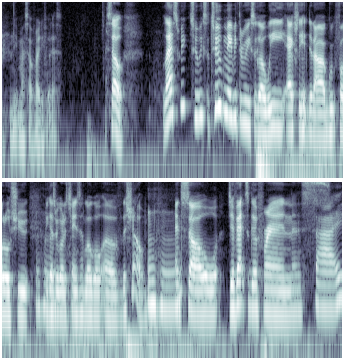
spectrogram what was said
get myself ready for this. So last week, two weeks, two maybe three weeks ago, we actually did our group photo shoot because we're going to change the logo of the show. Mm-hmm. And so Javette's good friend, Sai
